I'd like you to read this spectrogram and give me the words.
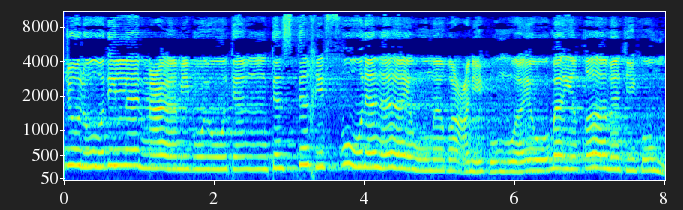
جلود الأنعام بيوتا تستخفونها يوم ضعنكم ويوم إقامتكم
